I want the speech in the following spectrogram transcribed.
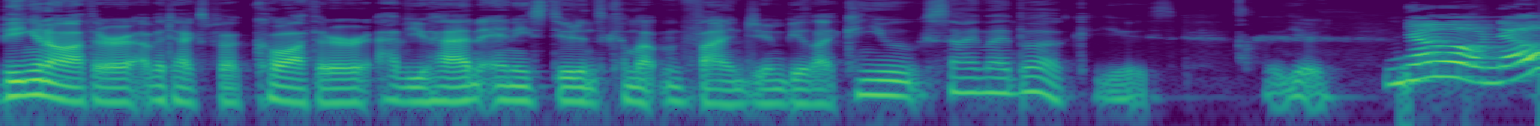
being an author of a textbook, co-author, have you had any students come up and find you and be like, "Can you sign my book?" Use no, no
